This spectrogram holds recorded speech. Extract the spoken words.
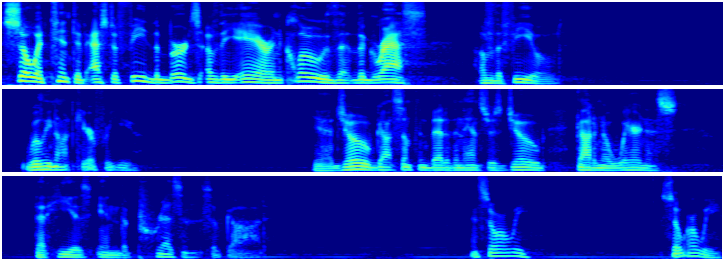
so attentive as to feed the birds of the air and clothe the grass of the field, will He not care for you? Yeah, Job got something better than answers. Job got an awareness that he is in the presence of God. And so are we. So are we.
